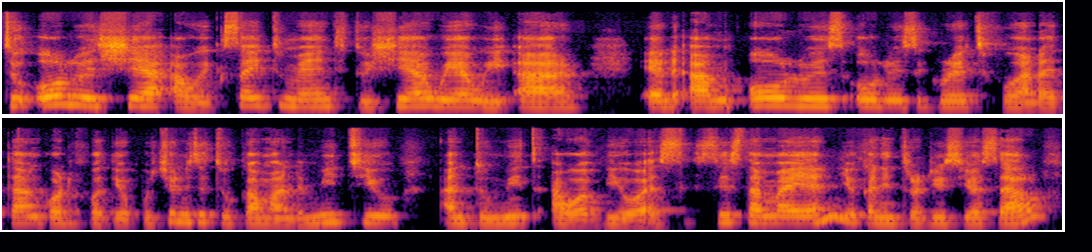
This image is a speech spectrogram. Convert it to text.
to always share our excitement, to share where we are and I'm always, always grateful. And I thank God for the opportunity to come and meet you and to meet our viewers. Sister Mayen, you can introduce yourself.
